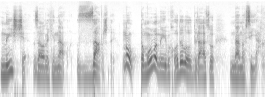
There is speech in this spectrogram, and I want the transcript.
нижче за оригінал завжди. Ну тому вони і виходили одразу на носіях.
